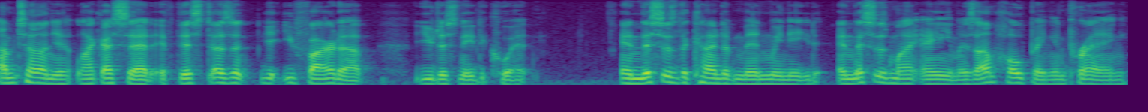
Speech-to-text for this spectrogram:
I'm telling you, like I said, if this doesn't get you fired up, you just need to quit. And this is the kind of men we need. And this is my aim, as I'm hoping and praying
